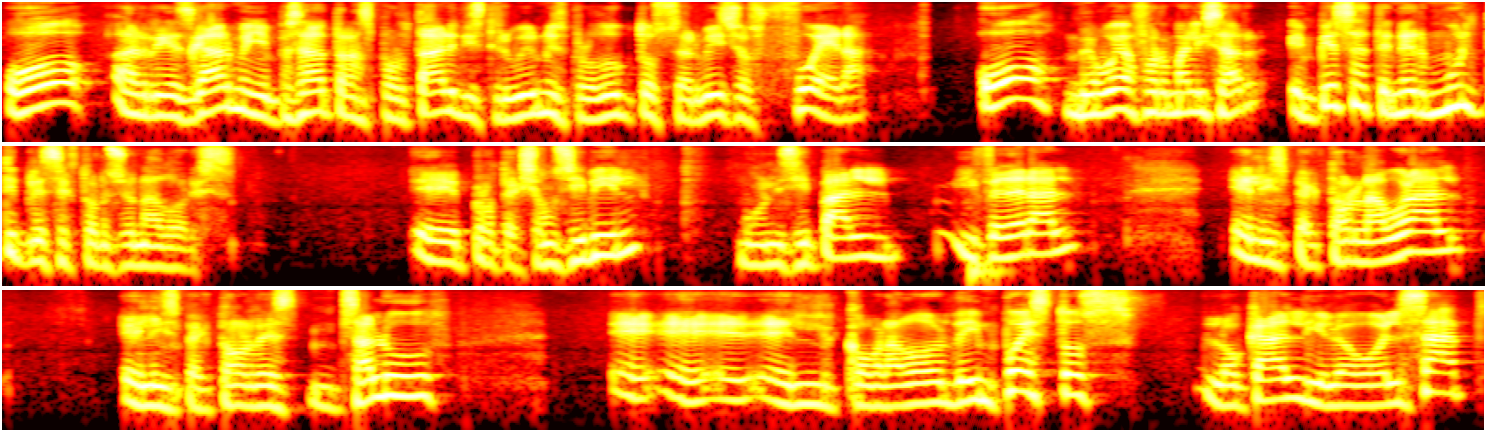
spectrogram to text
o arriesgarme y empezar a transportar y distribuir mis productos, servicios fuera, o me voy a formalizar, empieza a tener múltiples extorsionadores. Eh, protección civil, municipal y federal, el inspector laboral, el inspector de salud, eh, eh, el cobrador de impuestos local y luego el SAT,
